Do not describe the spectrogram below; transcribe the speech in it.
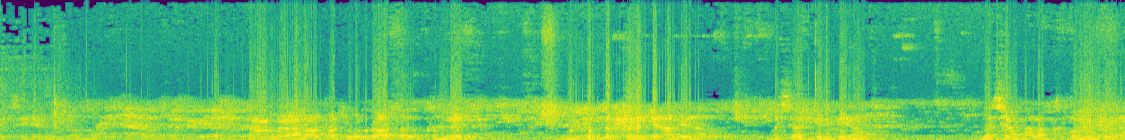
एक्सीडेंट हुआ। कार आ रहा था जोड़ रहा था खंभे पे। तब तक करंट आ गया। बच्चा गिर गया। बच्चा हमारा ख़त्म हो गया।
